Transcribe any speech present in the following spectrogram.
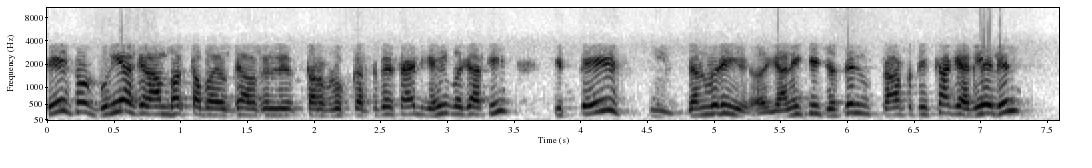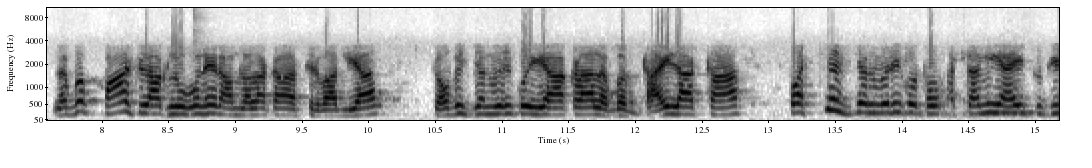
देश और दुनिया के राम भक्त अब अयोध्या के तरफ़ रुख करते चुके शायद यही वजह थी कि तेईस जनवरी यानी कि जिस दिन प्राण प्रतिष्ठा के अगले दिन, लगभग पाँच लाख लोगों ने रामलला का आशीर्वाद लिया। चौबीस जनवरी को यह आंकड़ा लगभग ढाई लाख था। पच्चीस जनवरी को थोड़ा कमी आई क्योंकि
